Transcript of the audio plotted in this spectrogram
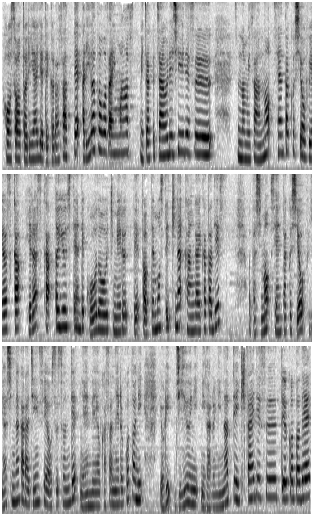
放送を取り上げてくださってありがとうございます。めちゃくちゃ嬉しいです。つのみさんの選択肢を増やすか減らすかという視点で行動を決めるってとっても素敵な考え方です。私も選択肢を増やしながら人生を進んで年齢を重ねることにより自由に身軽になっていきたいです。ということで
